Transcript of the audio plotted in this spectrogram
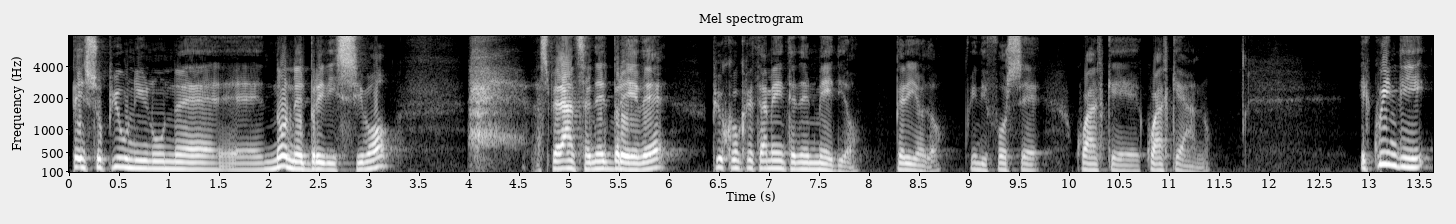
penso più in un, eh, non nel brevissimo, la speranza è nel breve, più concretamente nel medio periodo, quindi forse qualche, qualche anno. E quindi,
